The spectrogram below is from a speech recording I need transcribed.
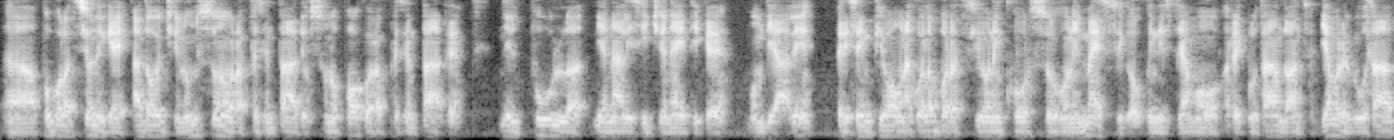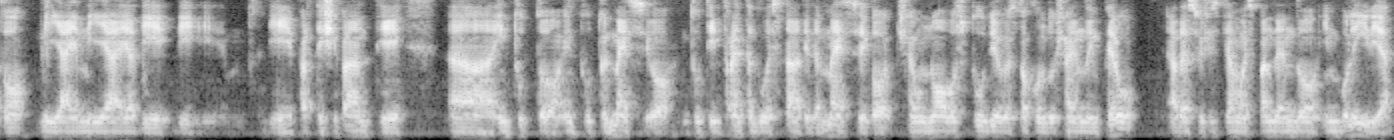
uh, popolazioni che ad oggi non sono rappresentate o sono poco rappresentate nel pool di analisi genetiche mondiali. Per esempio ho una collaborazione in corso con il Messico, quindi stiamo reclutando, anzi abbiamo reclutato migliaia e migliaia di, di, di partecipanti Uh, in, tutto, in, tutto, il Messico, in tutti i 32 stati del Messico. C'è un nuovo studio che sto conducendo in Perù, adesso ci stiamo espandendo in Bolivia.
